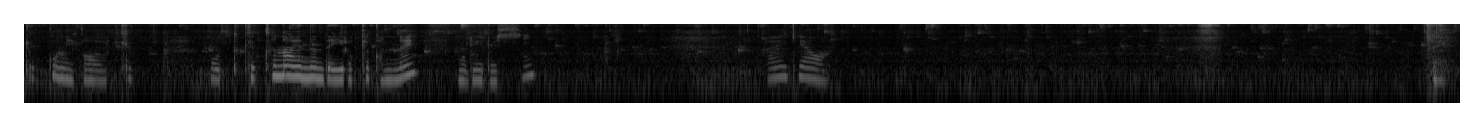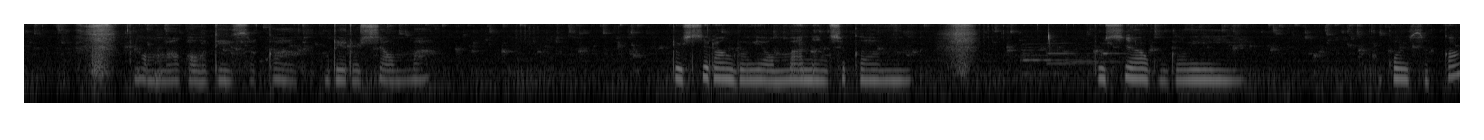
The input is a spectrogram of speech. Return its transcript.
쪼꾸미가 이렇게 어떻게 크나 했는데 이렇게 컸네? 우리 루시. 아이 귀여워. 엄마가 어디 있을까? 우리 루시 엄마? 루시랑 루이 엄마는 지금 루시하고 루이 보고 있을까?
